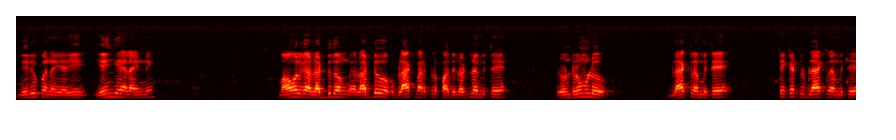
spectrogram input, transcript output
నిరూపణ అయ్యాయి ఏం చేయాలి ఆయన్ని? మామూలుగా లడ్డు దొంగ లడ్డు ఒక బ్లాక్ మార్కెట్లో పది లడ్డులు అమ్మితే రెండు రూములు బ్లాక్లు అమ్మితే టికెట్లు బ్లాక్లు అమ్మితే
